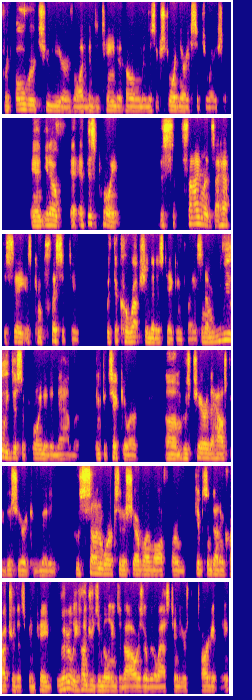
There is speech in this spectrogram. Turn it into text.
for over two years while I've been detained at home in this extraordinary situation. And, you know, at, at this point, the silence, I have to say, is complicity with the corruption that is taking place. And I'm really disappointed in Nadler in particular um, who's chair of the House Judiciary Committee. whose son works at a Chevron law firm, Gibson Dunn and Crutcher, that's been paid literally hundreds of millions of dollars over the last 10 years to target me.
